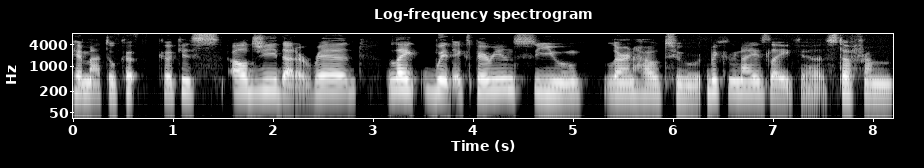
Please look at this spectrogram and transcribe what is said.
hematococcus algae that are red. Like with experience, you learn how to recognize like uh, stuff from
